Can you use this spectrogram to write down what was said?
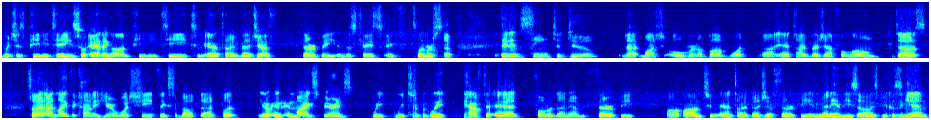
which is PDT. So adding on PDT to anti-VEGF therapy, in this case, aflibercept, they didn't seem to do that much over and above what uh, anti-VEGF alone does. So I, would like to kind of hear what she thinks about that. But you know, in, in my experience, we we typically have to add photodynamic therapy uh, onto anti-VEGF therapy in many of these eyes because again,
